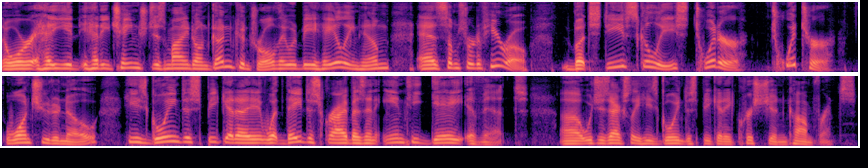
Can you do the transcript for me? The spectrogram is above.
or had he had he changed his mind on gun control, they would be hailing him as some sort of hero. But Steve Scalise, Twitter, Twitter wants you to know he's going to speak at a what they describe as an anti-gay event. Uh, which is actually he's going to speak at a Christian conference.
